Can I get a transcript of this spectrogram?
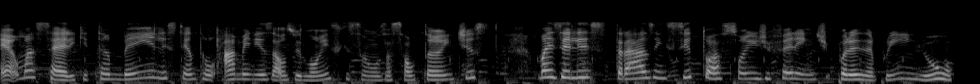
é uma série que também eles tentam amenizar os vilões, que são os assaltantes, mas eles trazem situações diferentes. Por exemplo, em Yu,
